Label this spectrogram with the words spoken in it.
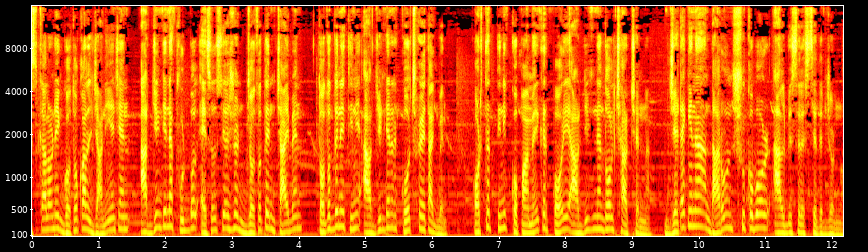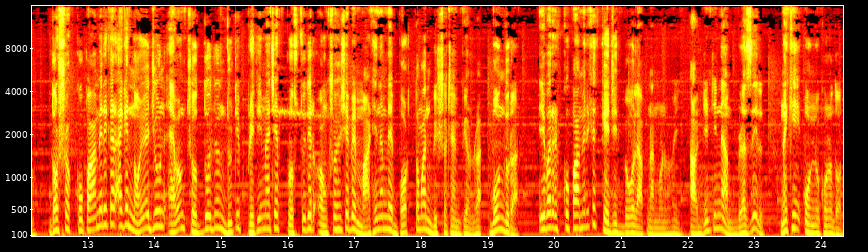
স্কালোনি গতকাল জানিয়েছেন, আর্জেন্টিনা ফুটবল অ্যাসোসিয়েশন যতদিন চাইবেন ততদিনে তিনি আর্জেন্টিনার কোচ হয়ে থাকবেন। অর্থাৎ তিনি কোপা আমেরিকার পরে আর্জেন্টিনা দল ছাড়ছেন না, যেটা কিনা দারুণ সুখবর আলবিসেলেস্তেদের জন্য। দর্শক, কোপা আমেরিকার আগে নয় জুন এবং চোদ্দ জুন দুটি প্রীতি ম্যাচে প্রস্তুতির অংশ হিসেবে মাঠে নামবে বর্তমান বিশ্ব চ্যাম্পিয়নরা। বন্ধুরা, এবারের কোপা আমেরিকা কে জিতবে বলে আপনার মনে হয়? আর্জেন্টিনা, ব্রাজিল নাকি অন্য কোনো দল?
